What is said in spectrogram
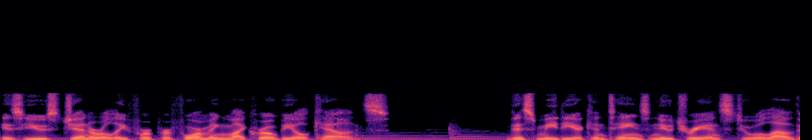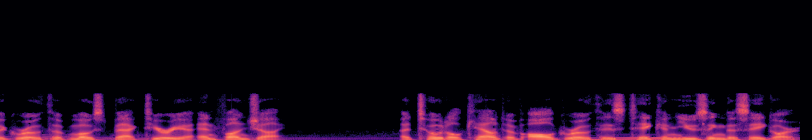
is used generally for performing microbial counts. This media contains nutrients to allow the growth of most bacteria and fungi. A total count of all growth is taken using this agar.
